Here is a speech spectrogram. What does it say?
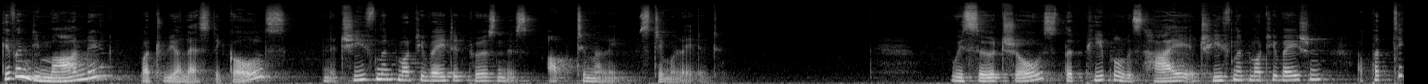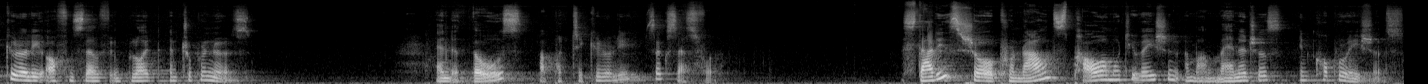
Given demanding but realistic goals, an achievement motivated person is optimally stimulated. Research shows that people with high achievement motivation are particularly often self employed entrepreneurs, and that those are particularly successful. Studies show a pronounced power motivation among managers in corporations.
